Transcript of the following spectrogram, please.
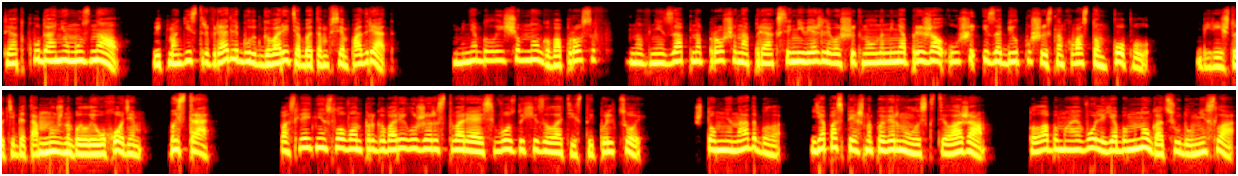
Ты откуда о нем узнал? Ведь магистры вряд ли будут говорить об этом всем подряд. У меня было еще много вопросов, но внезапно Проша напрягся, невежливо шикнул на меня, прижал уши и забил пушистым хвостом по полу. «Бери, что тебе там нужно было, и уходим! Быстро!» Последнее слово он проговорил, уже растворяясь в воздухе золотистой пыльцой. Что мне надо было? Я поспешно повернулась к стеллажам. Была бы моя воля, я бы много отсюда унесла.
